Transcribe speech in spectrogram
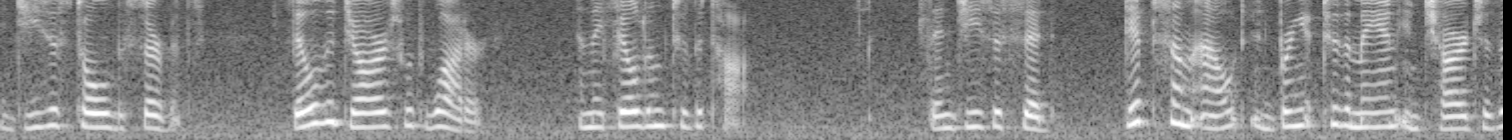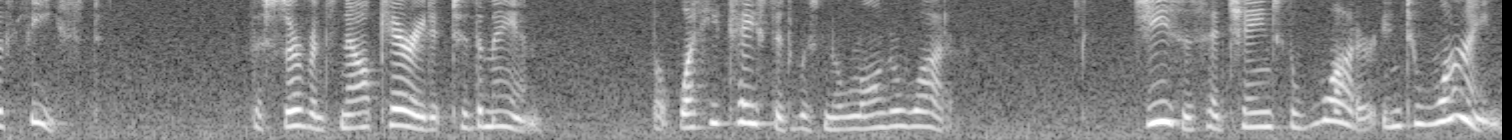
and Jesus told the servants, Fill the jars with water, and they filled them to the top. Then Jesus said, Dip some out and bring it to the man in charge of the feast. The servants now carried it to the man, but what he tasted was no longer water. Jesus had changed the water into wine.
